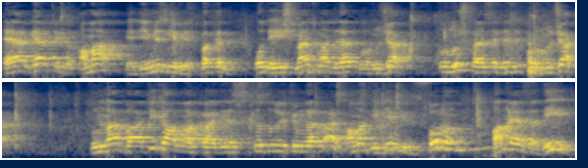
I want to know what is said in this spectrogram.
Eğer gerçekten ama dediğimiz gibi bakın o değişmez maddeler korunacak. Kuruluş felsefesi korunacak. Bunlar baki kalmak kaydıyla sıkıntılı hükümler var ama dediğim gibi sorun anayasa değil.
